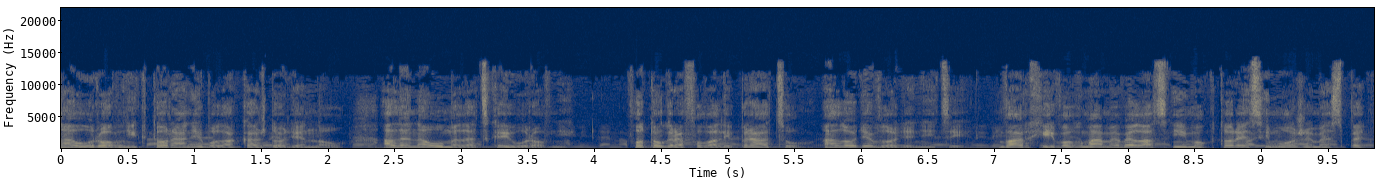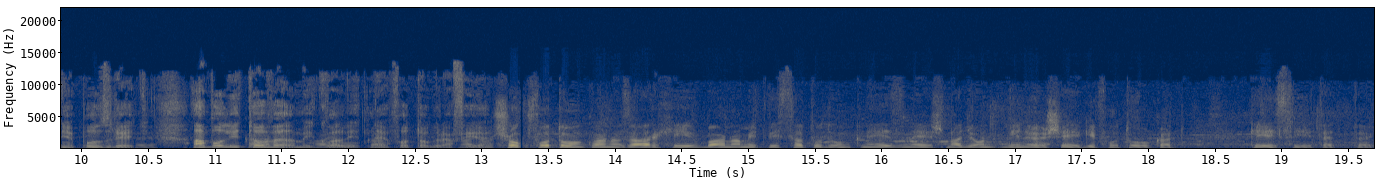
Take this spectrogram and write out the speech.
na úrovni, ktorá nebola každodennou, ale na umeleckej úrovni. Fotografovali prácu a lode v lodenici. V archívoch máme veľa snímok, ktoré si môžeme spätne pozrieť a boli to veľmi kvalitné fotografie. Sok fotónk van az archívban, amit vissza tudunk nézni, és nagyon minőségi fotókat készítettek.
